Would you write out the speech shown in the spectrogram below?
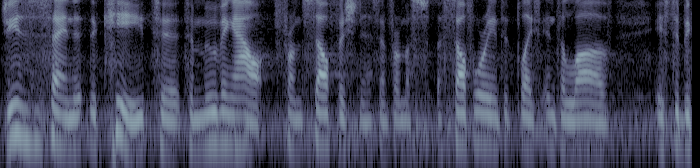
Jesus is saying that the key to, to moving out from selfishness and from a, a self oriented place into love is to, be,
